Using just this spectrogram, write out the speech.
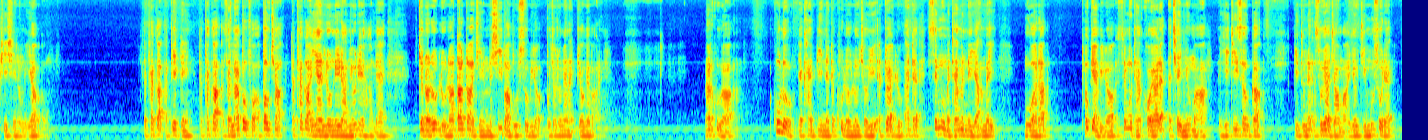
ဖြေရှင်းလို့မရပါဘူးတစ်ဖက်ကအပြစ်တင်တစ်ဖက်ကဇလန်းပုတ်ဖို့အပုတ်ချတစ်ဖက်ကရန်လုံနေတာမျိုးတွေဟာလည်းကျွန်တော်တို့လူလားတောက်တောက်ချင်းမရှိပါဘူးဆိုပြီးတော့ဘုချုပ်ထုံးမြတ်နိုင်ပြောခဲ့ပါတယ်နောက်တစ်ခုကအခုလိုရခိုင်ပြည်နယ်တစ်ခုလုံးလှုပ်ချုပ်ရေးအတွက်လိုအပ်တဲ့စစ်မှုမထမ်းမနေရအမိတ်မူဝါဒထုတ်ပြန်ပြီးတော့စစ်မှုထမ်းခေါ်ရတဲ့အချိန်မျိုးမှာအရေးကြီးဆုံးက ပြည်သူနဲ့အစိုးရကြားမှာယုံကြည်မှုဆိုတဲ့တ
